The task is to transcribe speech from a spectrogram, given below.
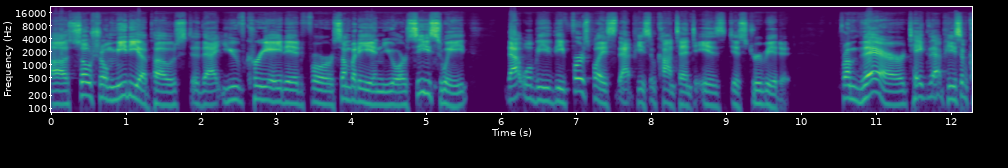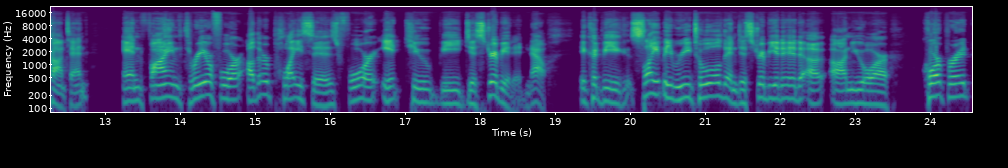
uh, social media post that you've created for somebody in your C suite, that will be the first place that piece of content is distributed. From there, take that piece of content and find three or four other places for it to be distributed. Now, it could be slightly retooled and distributed uh, on your corporate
